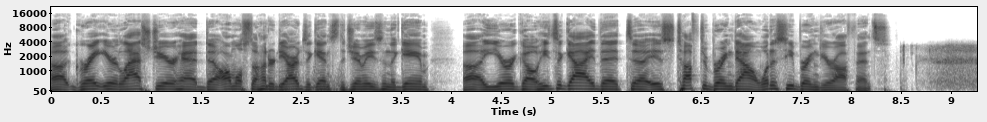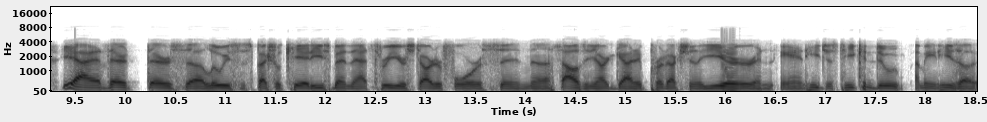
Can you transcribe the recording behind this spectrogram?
uh, great year last year, had uh, almost 100 yards against the Jimmies in the game uh, a year ago. He's a guy that uh, is tough to bring down. What does he bring to your offense? Yeah, there, there's uh, Louis, a special kid. He's been that three-year starter for us and uh, thousand-yard guy production a year, and and he just he can do. I mean, he's a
